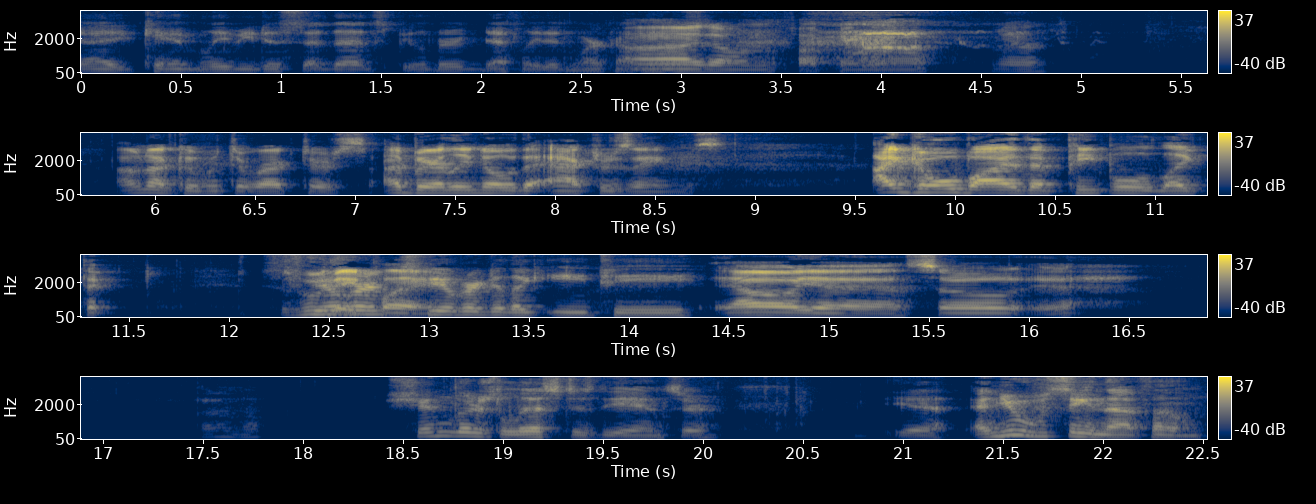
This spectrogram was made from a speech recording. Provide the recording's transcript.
I can't believe you just said that. Spielberg definitely didn't work on this. I don't fucking know, man. I'm not good with directors. I barely know the actors' names. I go by the people like the who they Spielberg, play. Spielberg did like E.T. Oh yeah, so uh, I don't know. Schindler's List is the answer. Yeah, and you've seen that film.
